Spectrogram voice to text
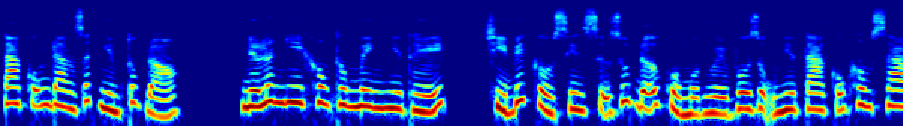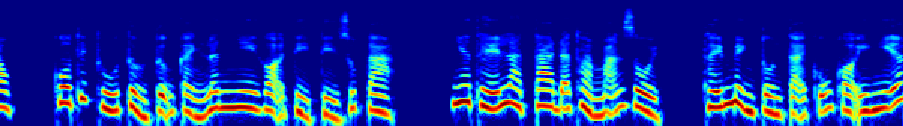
ta cũng đang rất nghiêm túc đó. Nếu lân nhi không thông minh như thế, chỉ biết cầu xin sự giúp đỡ của một người vô dụng như ta cũng không sao. Cô thích thú tưởng tượng cảnh lân nhi gọi tỷ tỷ giúp ta. Như thế là ta đã thỏa mãn rồi, thấy mình tồn tại cũng có ý nghĩa.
